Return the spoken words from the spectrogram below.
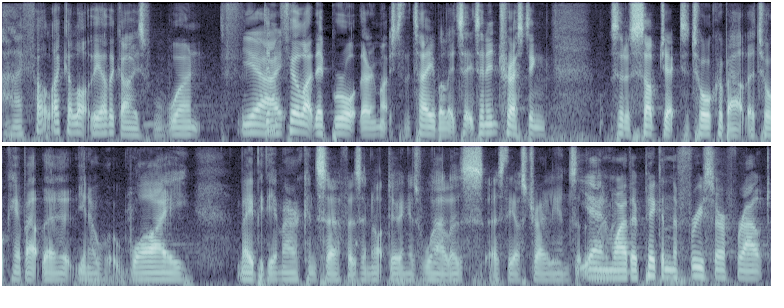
and I felt like a lot of the other guys weren't. Yeah, didn't I- feel like they brought very much to the table. It's it's an interesting sort of subject to talk about. They're talking about the you know why maybe the American surfers are not doing as well as as the Australians. At the Yeah, and why they're picking the free surf route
